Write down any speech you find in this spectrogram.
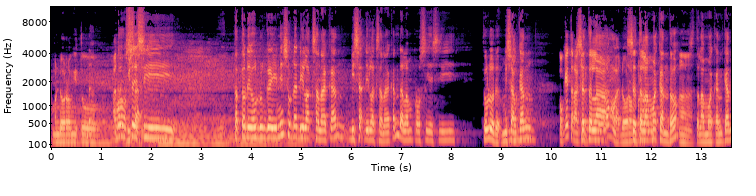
mendorong itu atau bisa Prosesi Tatode hunduge ini sudah dilaksanakan, bisa dilaksanakan dalam prosesi tulur. Misalkan Oke terakhir setelah dorong lah dorong setelah perahu. makan toh Ah. setelah makan kan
